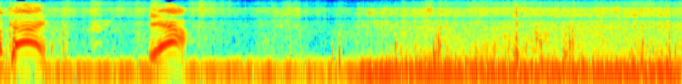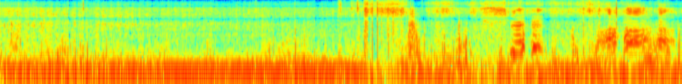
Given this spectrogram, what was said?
Okay. Ready? Yeah. Shit.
